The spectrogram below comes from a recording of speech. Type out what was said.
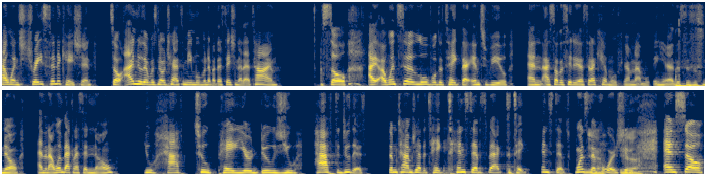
had went straight syndication, so I knew there was no chance of me moving up at that station at that time. So I, I went to Louisville to take that interview, and I saw the city. I said, I can't move here. I'm not moving here. This is just no. And then I went back and I said, No, you have to pay your dues. You have to do this. Sometimes you have to take ten steps back to take ten steps, one step Yeah, forward. Shoot. yeah. And so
